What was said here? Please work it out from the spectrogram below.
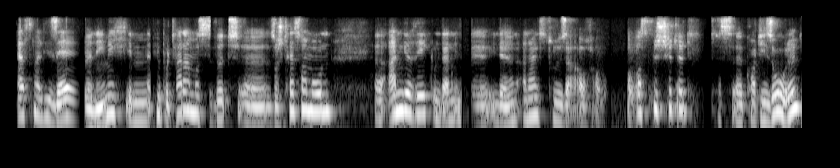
erstmal dieselbe. Nämlich im Hypothalamus wird äh, so Stresshormon äh, angeregt und dann äh, in der Hirnanhangsdrüse auch ausgeschüttet, das äh, Cortisol.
